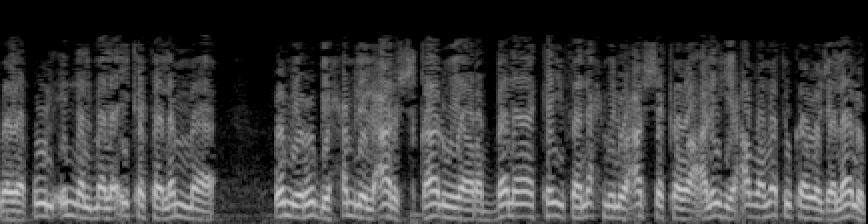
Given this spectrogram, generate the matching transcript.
ويقول إن الملائكة لما أمروا بحمل العرش قالوا يا ربنا كيف نحمل عرشك وعليه عظمتك وجلالك؟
